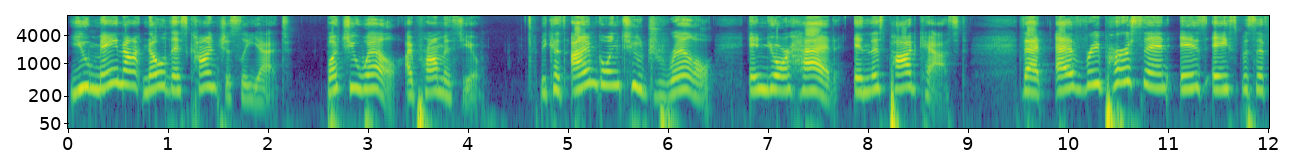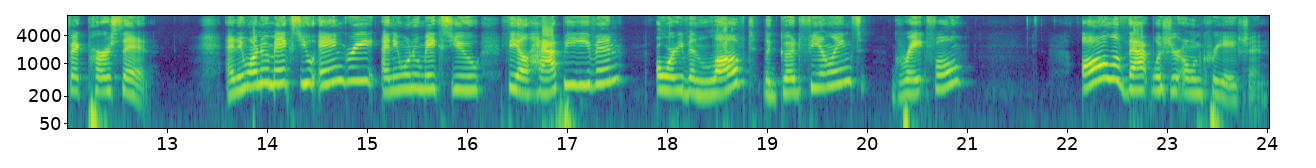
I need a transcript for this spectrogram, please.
You may not know this consciously yet, but you will, I promise you. Because I'm going to drill in your head in this podcast that every person is a specific person. Anyone who makes you angry, anyone who makes you feel happy, even, or even loved, the good feelings, grateful, all of that was your own creation.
